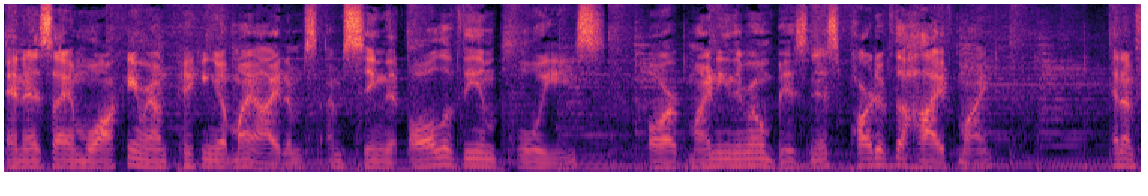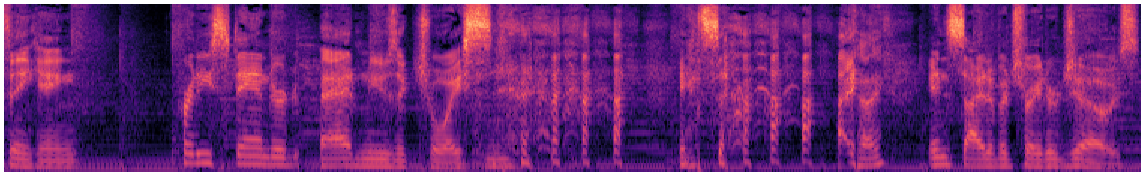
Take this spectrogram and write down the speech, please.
And as I am walking around picking up my items, I'm seeing that all of the employees are minding their own business, part of the hive mind. And I'm thinking, pretty standard bad music choice inside, Okay. inside of a Trader Joe's.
